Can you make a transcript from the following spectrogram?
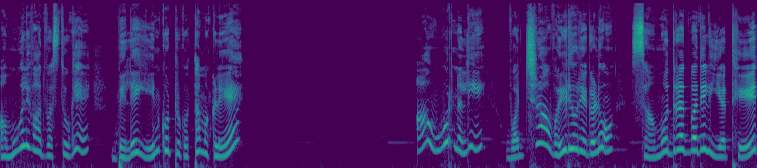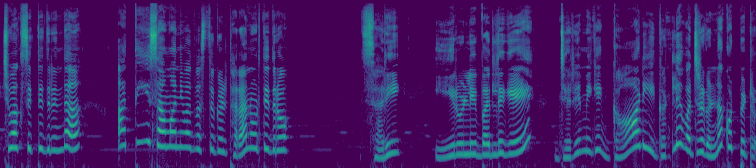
ಅಮೂಲ್ಯವಾದ ವಸ್ತುಗೆ ಬೆಲೆ ಏನು ಕೊಟ್ರು ಗೊತ್ತಾ ಮಕ್ಕಳೇ? ಆ ಊರಿನಲ್ಲಿ ವಜ್ರ ವೈಡೂರ್ಯಗಳು ಸಮುದ್ರದ ಬದಿಲ್ ಯಥೇಚ್ಛವಾಗಿ ಸಿಕ್ತಿದ್ರಿಂದ ಅತೀ ಸಾಮಾನ್ಯವಾದ ವಸ್ತುಗಳ ಥರ ನೋಡ್ತಿದ್ರು. ಸರಿ ಈರುಳ್ಳಿ ಬದಲಿಗೆ ಜೆರೆಮಿಗೆ ಗಾಡಿ ಗಟ್ಲೆ ವಜ್ರಗಳನ್ನ ಕೊಟ್ಬಿಟ್ರು.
